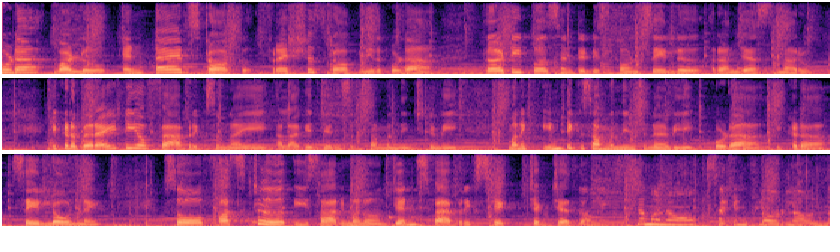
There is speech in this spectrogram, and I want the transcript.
కూడా వాళ్ళు ఎంటైర్ స్టాక్ ఫ్రెష్ స్టాక్ మీద కూడా thirty percent discount sale run చేస్తున్నారు. ఇక్కడ వెరైటీ ఆఫ్ ఫ్యాబ్రిక్స్ ఉన్నాయి. అలాగే జెంట్స్కి సంబంధించినవి మనకి ఇంటికి సంబంధించినవి కూడా ఇక్కడ సేల్లో ఉన్నాయి. సో ఫస్ట్ ఈసారి మనం జెంట్స్ ఫ్యాబ్రిక్స్ చెక్ చెక్ చేద్దాం. నెక్స్ట్ మనం సెకండ్ ఫ్లోర్లో ఉన్న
